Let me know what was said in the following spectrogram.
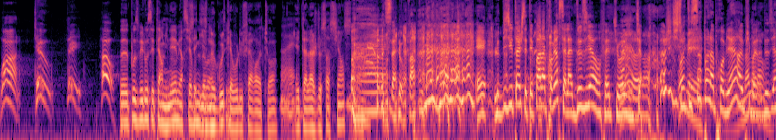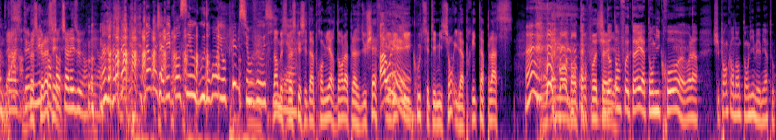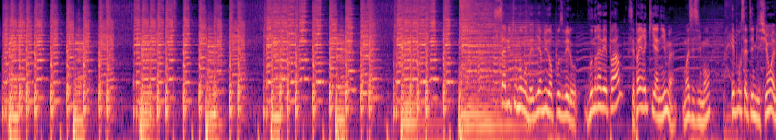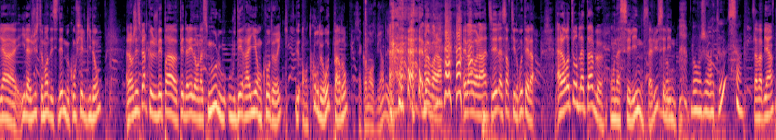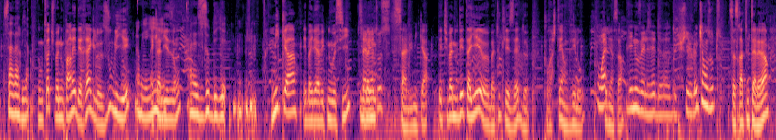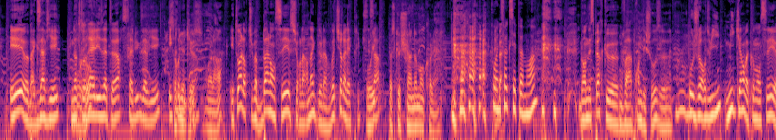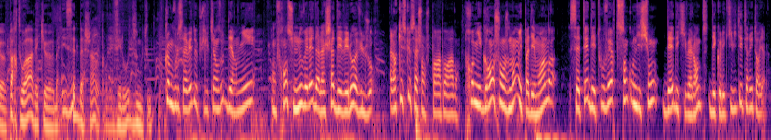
One, two, three, ho! Euh, pause vélo, c'est terminé. Merci à vous C'est Yves écoutés. qui a voulu faire, euh, tu vois, Ouais. étalage de sa science. Ouais. Salopard. Et le bisutage, c'était pas la première, c'est la deuxième en fait, tu vois. Ouais, ah, j'ai dit Ouais, c'était mais- sympa la première, et Non, puis non, bah, la deuxième. Bah, reste deux parce que là, pour c'est- sortir les œufs. hein, euh, Non, moi j'avais pensé au goudron et aux plumes si on veut aussi. Non, mais c'est euh, parce que c'est ta première dans la place du chef. Ah Eric ouais. qui écoute cette émission, il a pris ta place. Vraiment dans ton fauteuil. je suis dans ton fauteuil, à ton micro, euh, voilà. Je suis pas encore dans ton lit, mais bientôt. Salut tout le monde et bienvenue dans Pause Vélo. Vous ne rêvez pas, c'est pas Eric qui anime, moi c'est Simon. Et pour cette émission, eh bien, il a justement décidé de me confier le guidon. Alors j'espère que je vais pas pédaler dans la smoule ou, ou dérailler en cours de ric- euh, en cours de route, pardon. Ça commence bien déjà. Et ben voilà. Et ben voilà, tu sais, la sortie de route est là. Alors autour de la table, on a Céline. Salut Céline. Bonjour à tous, Ça va bien? Ça va bien. Donc toi, tu vas nous parler des règles oubliées Oui, avec la liaison. les oubliés. Mika, eh ben il est avec nous aussi. Il Salut va à nous- tous. Salut Mika. Et tu vas nous détailler euh, bah, toutes les aides pour acheter un vélo. Ouais. C'est bien ça. Les nouvelles aides euh, depuis euh, le 15 août. Ça sera tout à l'heure. Et euh, bah, Xavier, notre Bonjour. réalisateur. Salut Xavier. Et Salut à chroniqueur. tous. Voilà. Et toi, alors tu vas balancer sur l'arnaque de la voiture électrique, c'est Oui, ça? parce que je suis un homme en colère. Pour Eh une ben- fois que c'est pas moi. Ben, on espère que on va apprendre des choses Ouais. aujourd'hui. Mika, on va commencer euh, par toi avec euh, bah, les aides d'achat pour les vélos. Dis-nous tout. Comme vous le savez, depuis le 15 août dernier, en France, une nouvelle aide à l'achat des vélos a vu le jour. Alors qu'est-ce que ça change par rapport à avant? Premier grand changement, et pas des moindres, cette aide est ouverte sans condition d'aide équivalente des collectivités territoriales.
